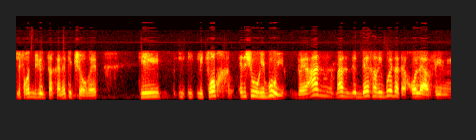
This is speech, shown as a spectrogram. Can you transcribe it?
לפחות בשביל צרכני תקשורת, היא לצרוך איזשהו ריבוי, ואז, ואז דרך הריבוי הזה אתה יכול להבין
